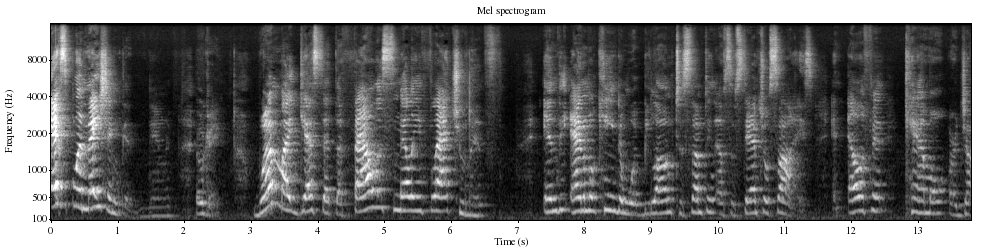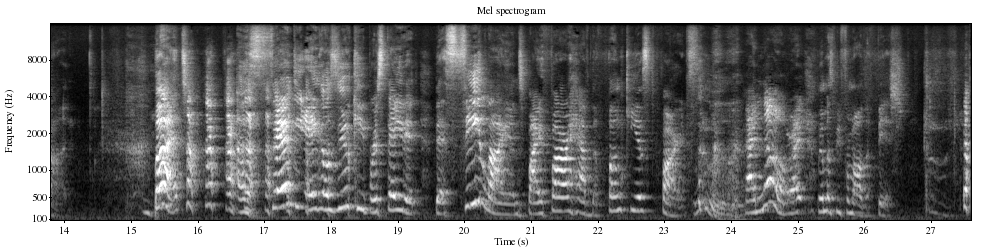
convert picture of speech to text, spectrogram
Explanation. Damn it. Okay. One might guess that the foulest smelling flatulence in the animal kingdom would belong to something of substantial size an elephant, camel, or Jon. But a San Diego zookeeper stated that sea lions by far have the funkiest farts. I know, right? We must be from all the fish.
